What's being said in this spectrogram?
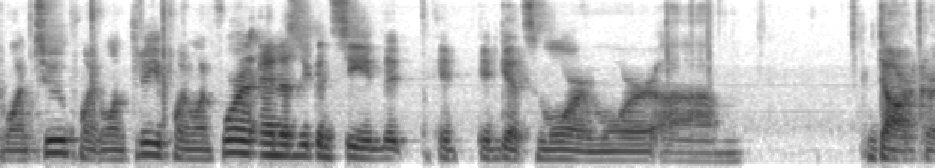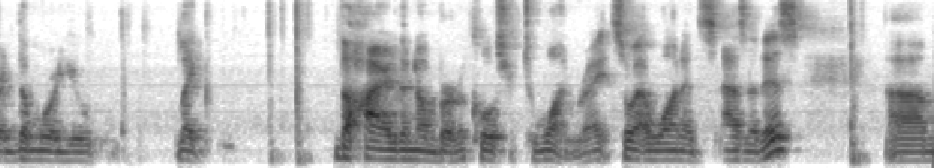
0.13, 0.14, and as you can see, it, it, it gets more and more um, darker the more you, like, the higher the number, closer to 1, right? So at 1, it's as it is. Um,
